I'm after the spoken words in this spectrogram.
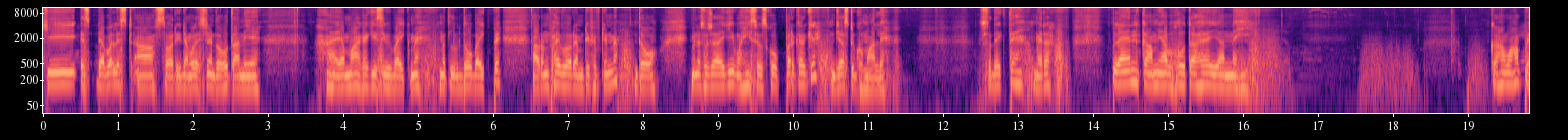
कि इस डबल सॉरी डबल स्टैंड तो होता नहीं है। हाँ यमाहा का किसी भी बाइक में मतलब दो बाइक पे आर वन फाइव और एम टी फिफ्टीन में तो मैंने सोचा है कि वहीं से उसको ऊपर करके जस्ट घुमा लें। सो देखते हैं, मेरा प्लान कामयाब होता है या नहीं। कहाँ, वहाँ पे?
